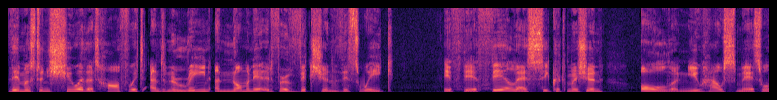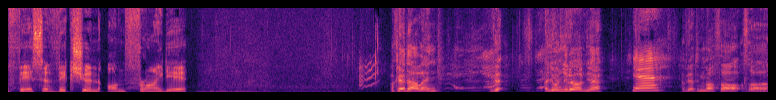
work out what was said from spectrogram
They must ensure that Halfwit and Noirin are nominated for eviction this week. If they fail their secret mission, all the new housemates will face eviction on Friday. Okay, darling. Have you- Are you on your own, yeah? Yeah. Have you had any more thoughts? Or...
